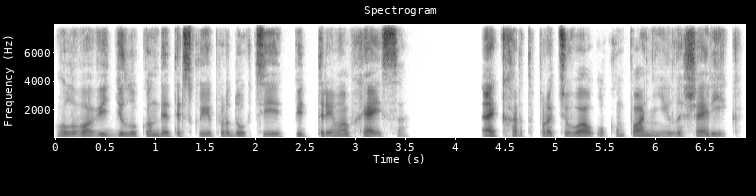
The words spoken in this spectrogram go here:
голова відділу кондитерської продукції, підтримав Хейса. Екхарт працював у компанії лише рік,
